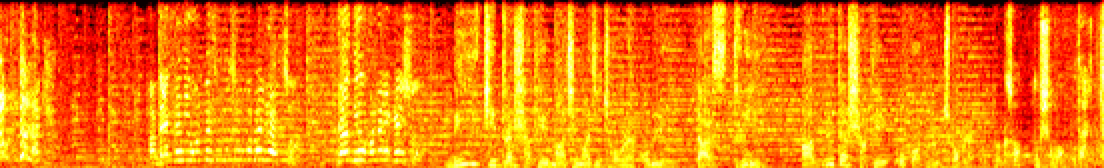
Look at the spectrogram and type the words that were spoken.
রক্ত লাগে। আর ব্যাগটা নিয়ে ওর পেছনে পেছনে কোথায় যাচ্ছ? যা দিয়ে ওখানে রেখে এসো। নীল চিত্রার সাথে মাঝে মাঝে ঝগড়া করলেও তার স্ত্রী আদ্রিতার সাথে ও কখনো ঝগড়া করতো না। সত্য সব অপদার্থ।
